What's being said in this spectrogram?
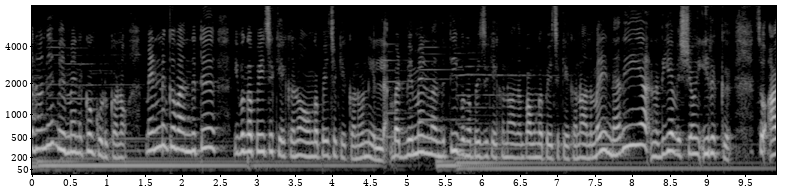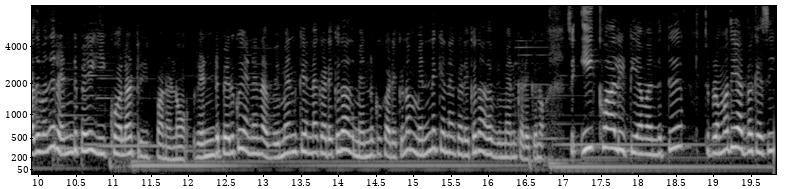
அது வந்து விமெனுக்கும் கொடுக்கணும். மென்னுக்கு வந்துட்டு இவங்க பேச்சை கேட்கணும் அவங்க பேச்சை கேட்கணும்னு இல்லை. பட் விமென் வந்துட்டு இவங்க பேச்சை கேட்கணும் அந்த அவங்க பேச்சை கேட்கணும் அந்த மாதிரி நிறைய நிறைய விஷயம் இருக்குது ஸோ அது வந்து ரெண்டு பேரும் ஈக்குவலாக ட்ரீட் பண்ணணும். ரெண்டு பேருக்கும் என்னென்ன விமெனுக்கு என்ன கிடைக்குதோ அது மென்னுக்கும் கிடைக்கணும். மென்னுக்கு என்ன கிடைக்குதோ அதை விமென் கிடைக்கணும். ஸோ ஈக்குவாலிட்டியை வந்துட்டு to promote the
